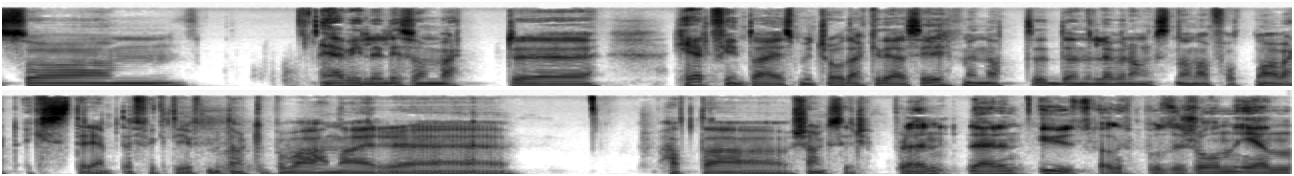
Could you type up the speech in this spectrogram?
så mm, jeg ville liksom vært eh, helt fint av Ace Mitchell, det er ikke det jeg sier, men at den leveransen han har fått nå har vært ekstremt effektiv med tanke på hva han har eh, hatt av sjanser. For det er, en, det er en utgangsposisjon i en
